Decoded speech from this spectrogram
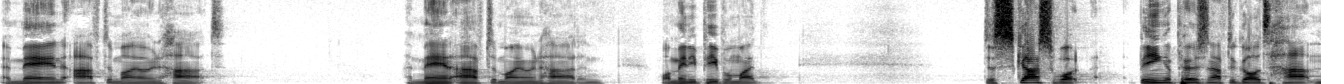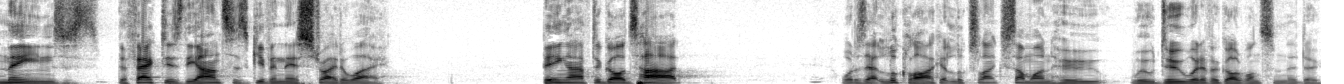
a man after my own heart. A man after my own heart. And while many people might discuss what being a person after God's heart means, the fact is the answer is given there straight away. Being after God's heart, what does that look like? It looks like someone who will do whatever God wants them to do.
